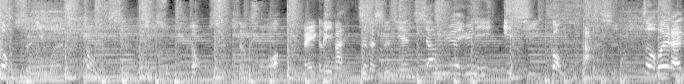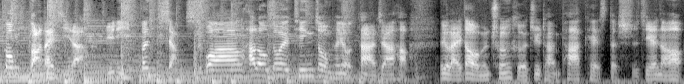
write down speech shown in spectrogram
重视艺文，重视艺术，重视生活。每个礼拜这个时间相约与你一起共大事，这回来攻大代机啦，与你分享时光。Hello，各位听众朋友，大家好，又来到我们春和剧团 Podcast 的时间了啊、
